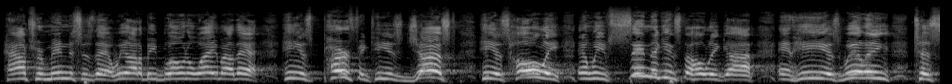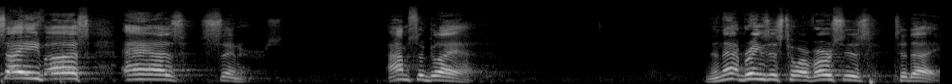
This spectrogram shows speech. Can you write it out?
How tremendous is that? We ought to be blown away by that. He is perfect, He is just, He is holy, and we've sinned against the holy God, and He is willing to save us as sinners. I'm so glad. And then that brings us to our verses today.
